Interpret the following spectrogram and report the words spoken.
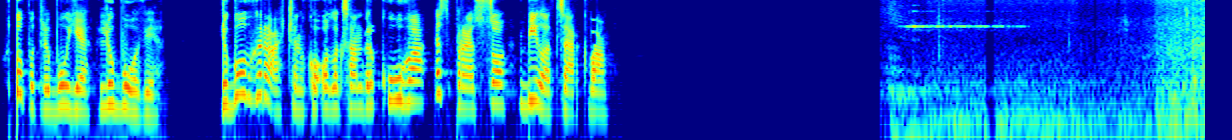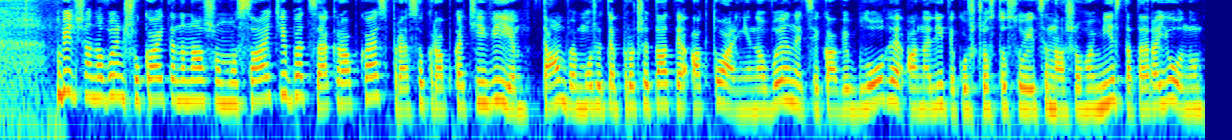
хто потребує любові. Любов Геращенко, Олександр Куга, Еспресо, Біла Церква. Більше новин шукайте на нашому сайті bc.espresso.tv. Там ви можете прочитати актуальні новини, цікаві блоги, аналітику, що стосується нашого міста та району.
